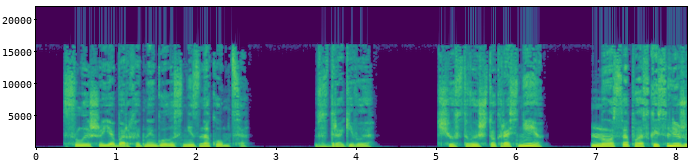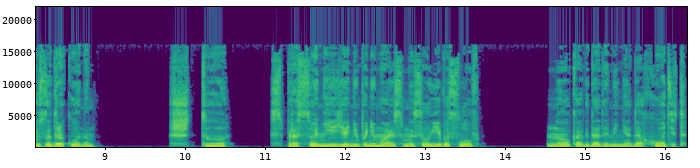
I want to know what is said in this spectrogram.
— слышу я бархатный голос незнакомца. Вздрагиваю. Чувствую, что краснею, но с опаской слежу за драконом. Что? С просонья я не понимаю смысл его слов. Но когда до меня доходит,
